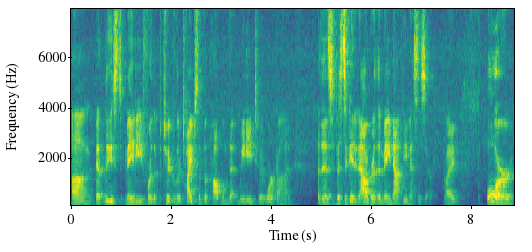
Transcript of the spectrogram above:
um, at least maybe for the particular types of the problem that we need to work on, the sophisticated algorithm may not be necessary, right? Or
